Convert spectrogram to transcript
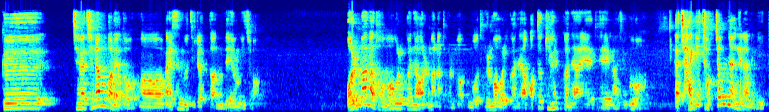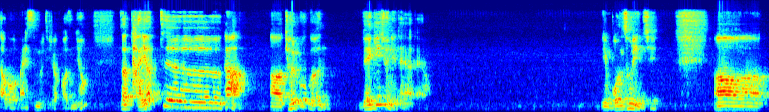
그 제가 지난번에도 어, 말씀을 드렸던 내용이죠. 얼마나 더 먹을 거냐, 얼마나 덜, 먹, 뭐덜 먹을 거냐, 어떻게 할 거냐에 대해 가지고 그러니까 자기 적정량이라는 게 있다고 말씀을 드렸거든요. 그래서 다이어트가 어, 결국은 내 기준이 돼야 돼요. 이게 뭔 소리인지. 어,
